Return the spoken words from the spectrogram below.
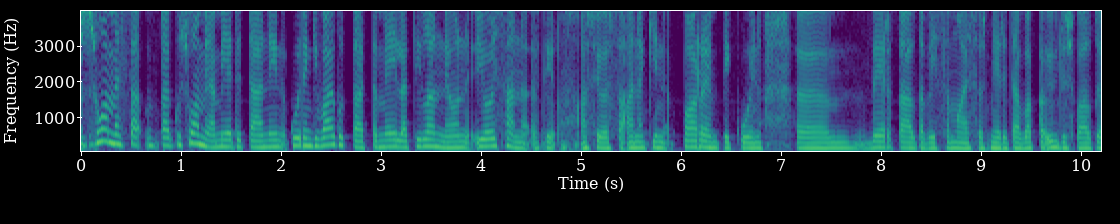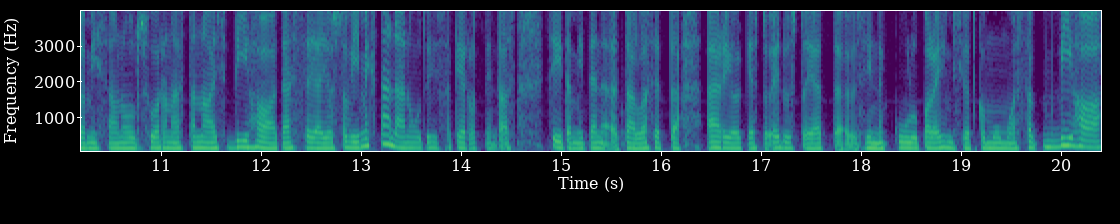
Suomessa, tai kun Suomea mietitään, niin kuitenkin vaikuttaa, että meillä tilanne on joissain asioissa ainakin parempi kuin ö, vertailtavissa maissa, jos mietitään vaikka Yhdysvaltoja, missä on ollut suoranaista naisvihaa tässä ja jossa viimeksi tänään uutisissa kerrottiin taas siitä, miten tällaiset äärioikeistoedustajat, sinne kuuluu paljon ihmisiä, jotka muun muassa vihaa,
